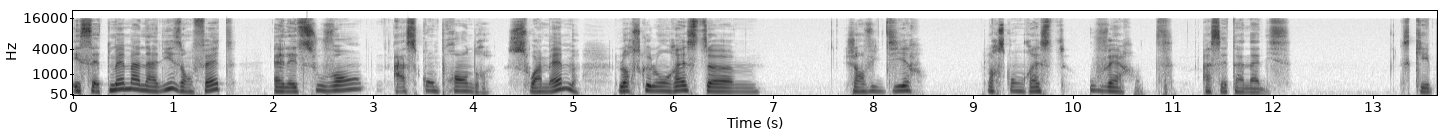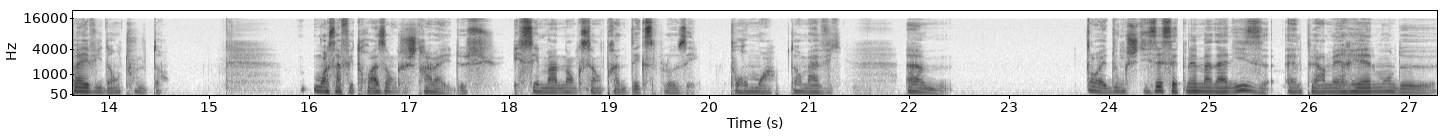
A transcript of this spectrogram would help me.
Et cette même analyse, en fait, elle est souvent à se comprendre soi-même lorsque l'on reste, euh, j'ai envie de dire, lorsqu'on reste ouverte à cette analyse. Ce qui n'est pas évident tout le temps. Moi, ça fait trois ans que je travaille dessus. Et c'est maintenant que c'est en train d'exploser. Pour moi, dans ma vie. Euh, ouais, donc je disais, cette même analyse, elle permet réellement de,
